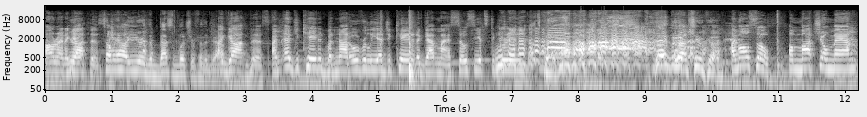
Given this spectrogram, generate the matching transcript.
All right, I got this. Tell me how you're the best butcher for the job. I got this. I'm educated, but not overly educated. I got my associate's degree. That's good, good, but not too good. I'm also a macho man.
